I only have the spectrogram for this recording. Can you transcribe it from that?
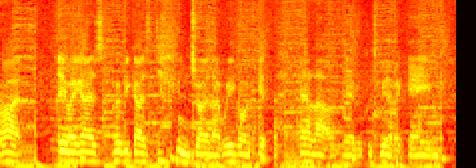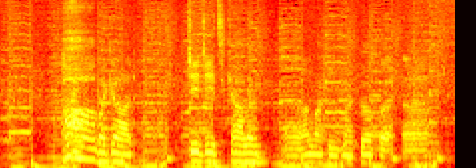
Alright. Anyway, guys, hope you guys did enjoy that. We gotta get the hell out of here because we have a game. Oh my god. GG to Callum. Uh, unlucky Mako, but uh,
